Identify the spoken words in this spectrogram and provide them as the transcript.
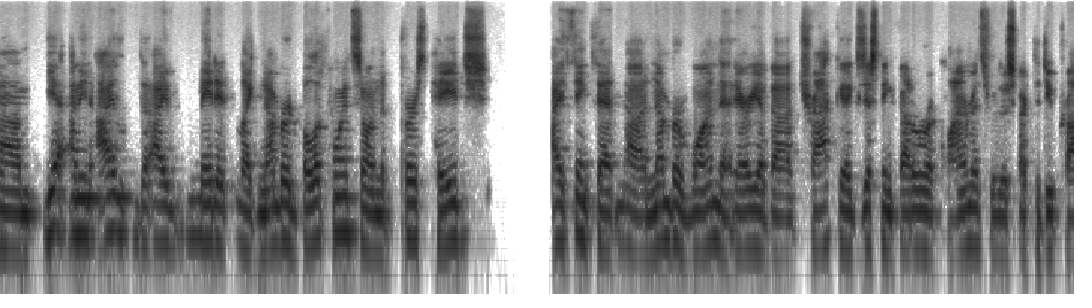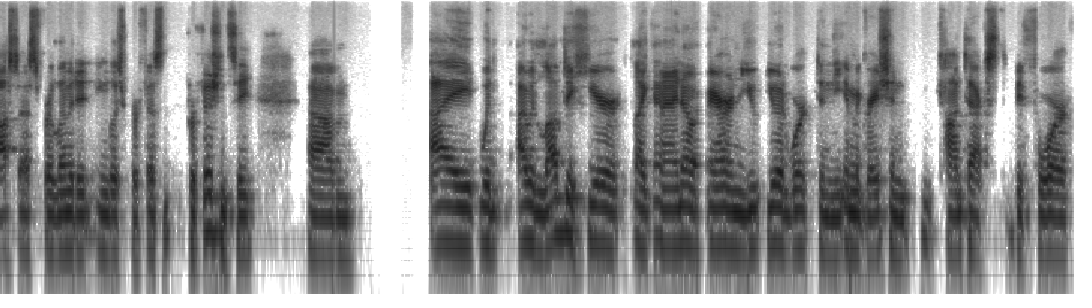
Um, yeah, I mean, I, I made it like numbered bullet points. So on the first page, I think that, uh, number one, that area about track existing federal requirements with respect to due process for limited English profici- proficiency. Um, I would, I would love to hear, like, and I know Erin, you, you had worked in the immigration context before.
